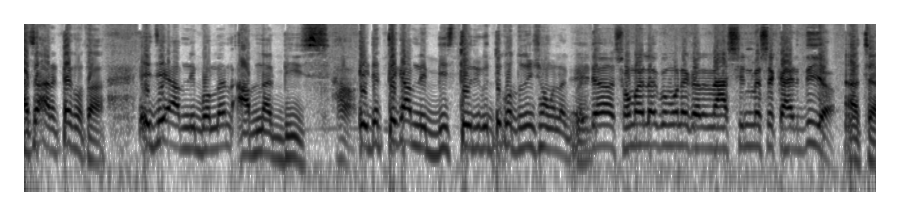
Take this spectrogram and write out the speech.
আচ্ছা আরেকটা কথা। এই যে আপনি বললেন আপনার বীজ হ্যাঁ। এটার থেকে আপনি বীজ তৈরি করতে কতদিন সময় লাগবে? এটা সময় লাগবে মনে করেন আশ্বিন মাসে কাট দিয়া আচ্ছা।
